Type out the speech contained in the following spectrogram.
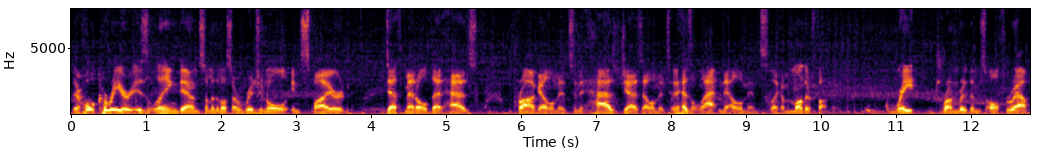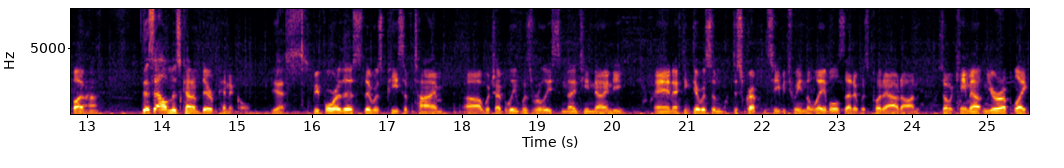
their whole career is laying down some of the most original, inspired death metal that has prog elements and it has jazz elements and it has Latin elements like a motherfucker. Great drum rhythms all throughout, but this album is kind of their pinnacle. Yes. Before this, there was Piece of Time, uh, which I believe was released in 1990, and I think there was some discrepancy between the labels that it was put out on. So it came out in Europe like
